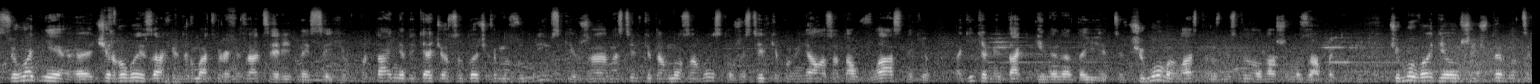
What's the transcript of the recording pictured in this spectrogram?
Сьогодні е, черговий захід громадської організації Рідний Сихів. Питання дитячого садочка на Зубрівській вже настільки давно зависло, вже стільки помінялося там власників, а дітям він так і не надається. Чому ми власне розмістили у нашому запиті? Чому виділивши 14, е,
